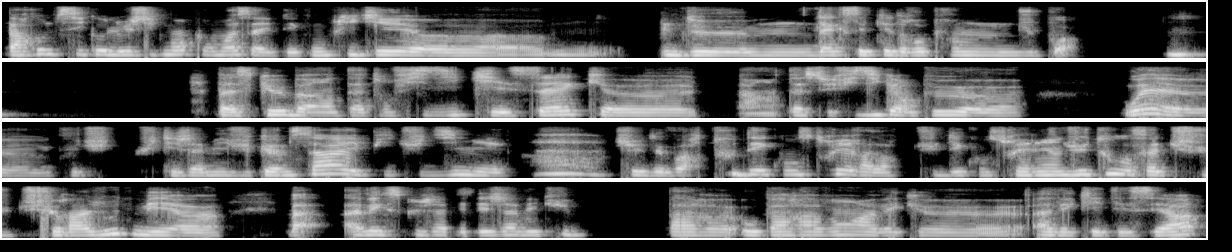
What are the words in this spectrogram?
Par contre, psychologiquement, pour moi, ça a été compliqué de d'accepter de reprendre du poids. Mm. Parce que ben, tu as ton physique qui est sec, ben, tu as ce physique un peu ouais, euh, que tu, t'es jamais vu comme ça, et puis tu te dis, mais oh, tu vas devoir tout déconstruire, alors que tu déconstruis rien du tout. En fait, tu, rajoutes, mais euh, bah, avec ce que j'avais déjà vécu par, euh, auparavant avec, avec les TCA,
